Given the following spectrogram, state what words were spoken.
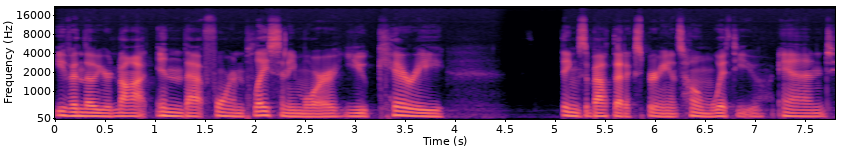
even though you're not in that foreign place anymore, you carry things about that experience home with you. And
